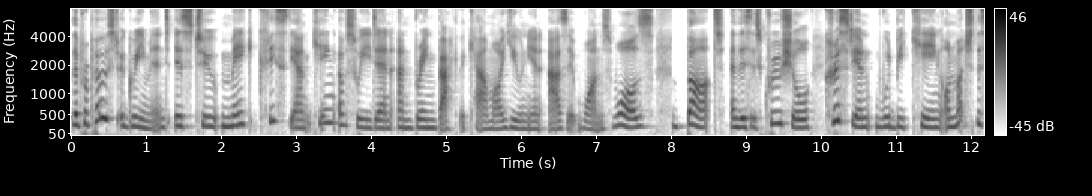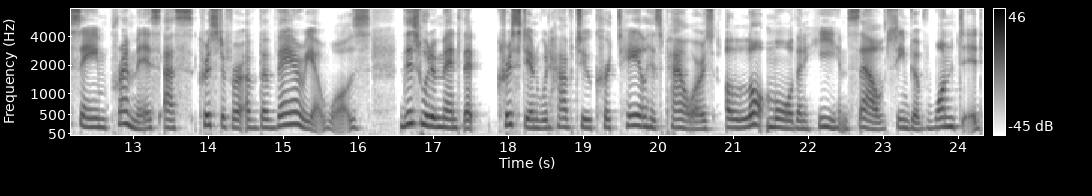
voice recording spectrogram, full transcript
The proposed agreement is to make Christian king of Sweden and bring back the Kalmar Union as it once was. But, and this is crucial, Christian would be king on much the same premise as Christopher of Bavaria was. This would have meant that Christian would have to curtail his powers a lot more than he himself seemed to have wanted,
